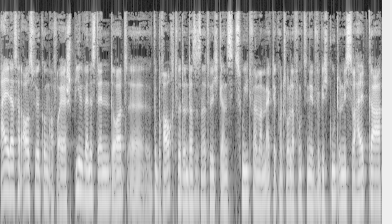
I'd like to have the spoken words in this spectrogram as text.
All das hat Auswirkungen auf euer Spiel, wenn es denn dort äh, gebraucht wird. Und das ist natürlich ganz sweet, weil man merkt, der Controller funktioniert wirklich gut und nicht so halbgar,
